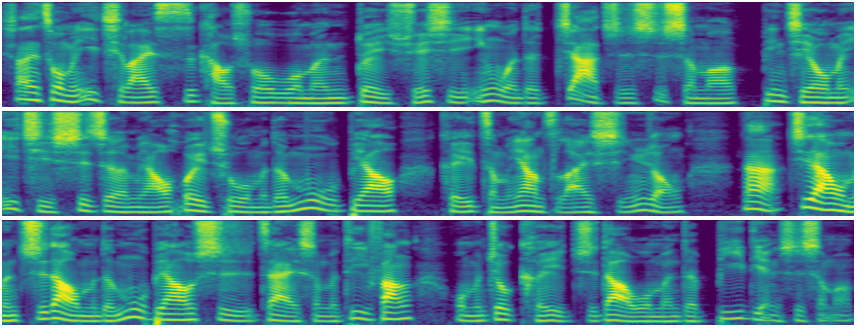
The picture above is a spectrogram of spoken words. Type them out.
上一次我们一起来思考说，我们对学习英文的价值是什么，并且我们一起试着描绘出我们的目标可以怎么样子来形容。那既然我们知道我们的目标是在什么地方，我们就可以知道我们的 B 点是什么。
